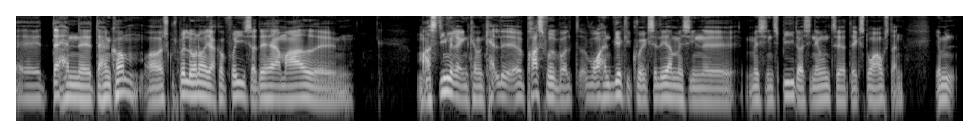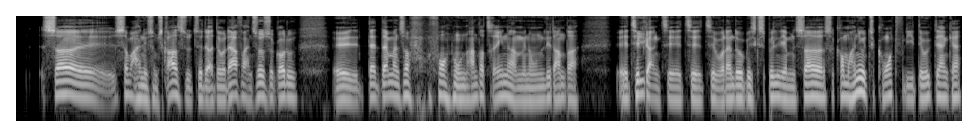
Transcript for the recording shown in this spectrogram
øh, da, han, øh, da han kom og skulle spille under Jakob Friis, og det her meget... Øh, meget stilren, kan man kalde det, øh, presfodbold, hvor han virkelig kunne excellere med sin, øh, med sin speed og sin evne til at dække stor afstand. Jamen, så, øh, så var han jo som skræddersyet til det, og det var derfor, han så så godt ud. Øh, da, da man så får nogle andre trænere med nogle lidt andre øh, tilgang til, til, til, hvordan det OB skal spille, jamen så, så kommer han jo til kort, fordi det er jo ikke det, han kan.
